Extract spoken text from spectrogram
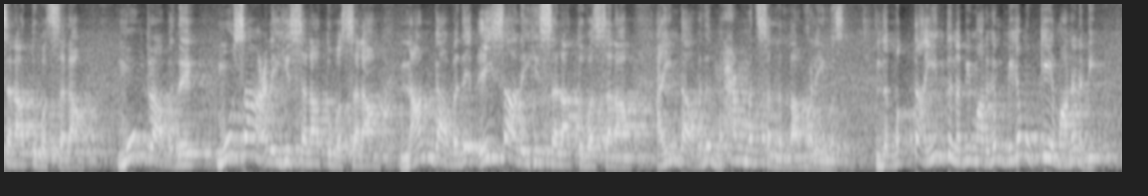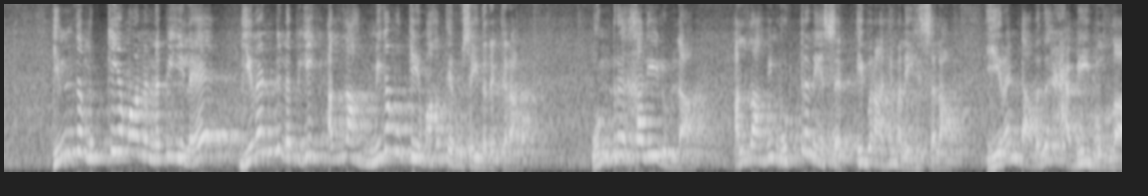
சலாத்து வசலாம் மூன்றாவது மூசா அலைஹி சலாத்து வசலாம் நான்காவது ஈசா அலைஹி சலாத்து வசலாம் ஐந்தாவது முஹம்மது சல்லல்லாஹு அலைஹி வசலாம் இந்த மொத்த ஐந்து நபிமார்கள் மிக முக்கியமான நபி. இந்த முக்கியமான நபியிலே இரண்டு நபியை அல்லாஹ் மிக முக்கியமாக தேர்வு செய்திருக்கிறான். ஒன்று ஹலீலுல்லா அல்லாஹ்வின் உற்ற நேசர் இப்ராஹிம் அலிஹிஸ்லாம் இரண்டாவது ஹபீபுல்லா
